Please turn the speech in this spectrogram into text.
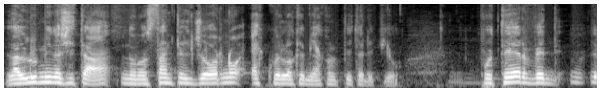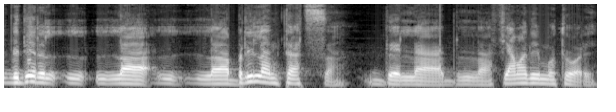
la luminosità, nonostante il giorno, è quello che mi ha colpito di più. Poter ved- vedere la, la brillantezza della, della, fiamma dei motori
